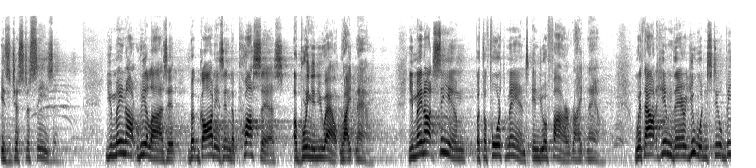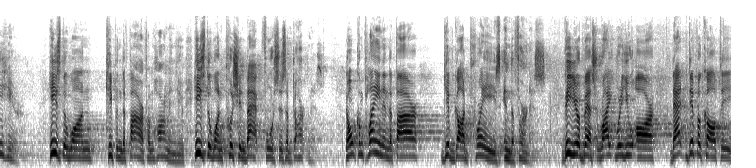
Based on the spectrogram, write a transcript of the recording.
is just a season. You may not realize it, but God is in the process of bringing you out right now. You may not see Him, but the fourth man's in your fire right now. Without Him there, you wouldn't still be here. He's the one keeping the fire from harming you, He's the one pushing back forces of darkness. Don't complain in the fire, give God praise in the furnace. Be your best right where you are that difficulty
